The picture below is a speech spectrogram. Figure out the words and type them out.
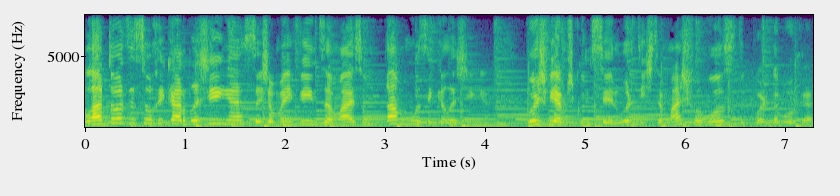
Olá a todos, eu sou o Ricardo Lajinha, sejam bem-vindos a mais um Da Música Lajinha. Hoje viemos conhecer o artista mais famoso de Porto da Burra.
